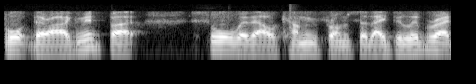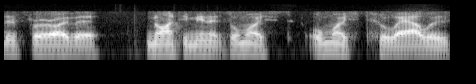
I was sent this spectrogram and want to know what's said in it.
bought their argument, but saw where they were coming from. So they deliberated for over 90 minutes, almost almost two hours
